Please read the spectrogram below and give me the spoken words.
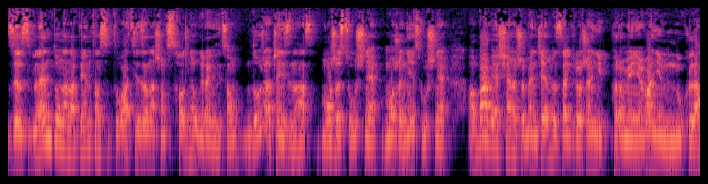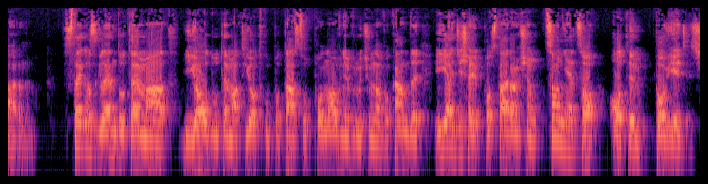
Ze względu na napiętą sytuację za naszą wschodnią granicą, duża część z nas, może słusznie, może niesłusznie, obawia się, że będziemy zagrożeni promieniowaniem nuklearnym. Z tego względu temat jodu, temat jodku, potasu ponownie wrócił na wokandy i ja dzisiaj postaram się co nieco o tym powiedzieć.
